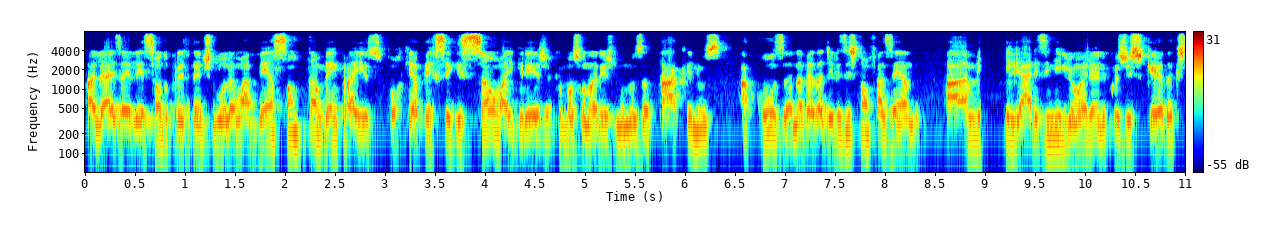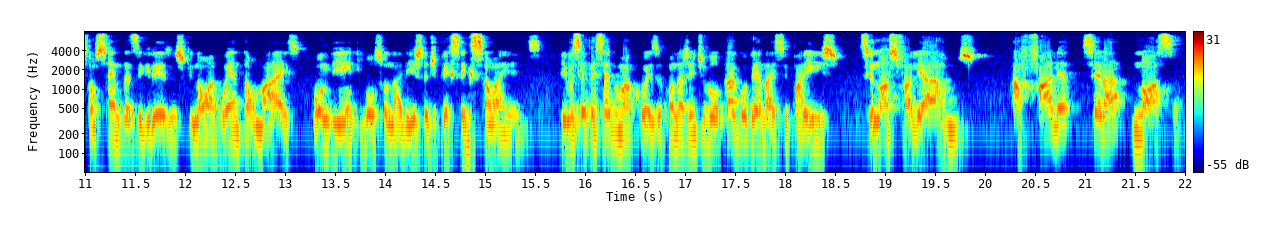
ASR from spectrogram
Aliás, a eleição do presidente Lula é uma benção também para isso, porque a perseguição à igreja que o bolsonarismo nos ataca e nos acusa, na verdade, eles estão fazendo. Há milhares e milhões de evangélicos de esquerda que estão saindo das igrejas, que não aguentam mais o ambiente bolsonarista de perseguição a eles. E você percebe uma coisa: quando a gente voltar a governar esse país, se nós falharmos, a falha será nossa.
